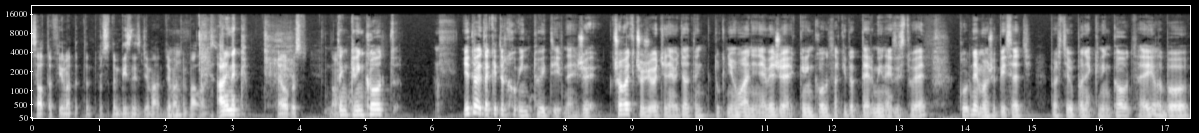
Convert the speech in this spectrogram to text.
celá tá firma, ten, ten, proste ten biznis, kde má, kde má mhm. ten balans. Ale inak proste, no. ten clean code je to aj také trochu intuitívne, že človek, čo v živote nevidel ten, tú knihu ani nevie, že clean code, takýto termín existuje, kľudne môže písať proste úplne clean code, hej, lebo,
